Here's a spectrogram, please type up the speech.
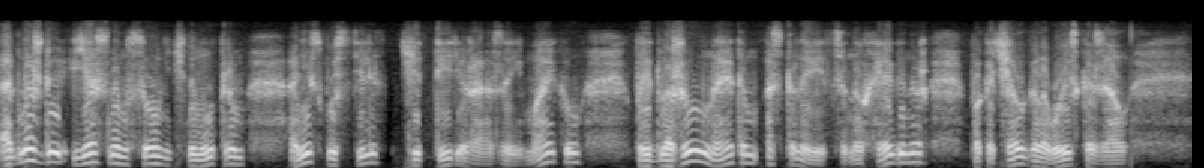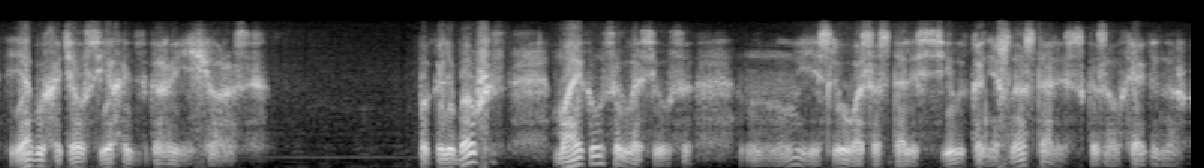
Однажды ясным солнечным утром они спустились четыре раза, и Майкл предложил на этом остановиться, но Хегенер покачал головой и сказал, «Я бы хотел съехать с горы еще раз». Поколебавшись, Майкл согласился. «Ну, если у вас остались силы, конечно, остались», — сказал Хегенер.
